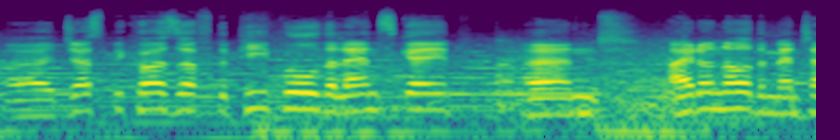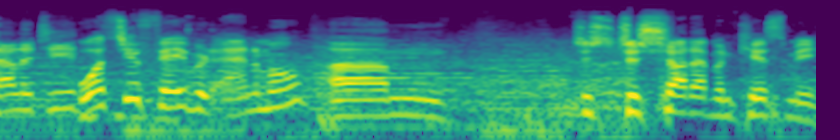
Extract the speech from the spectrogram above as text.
Uh, just because of the people, the landscape, and I don't know the mentality. What's your favorite animal? Um, Just, just shut up and kiss me.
